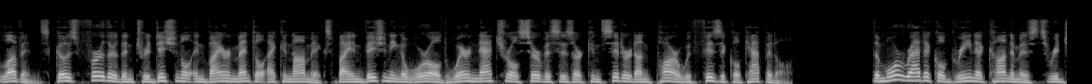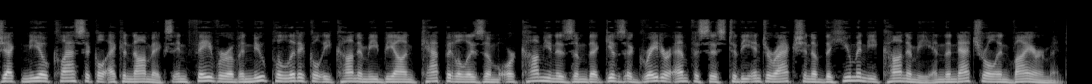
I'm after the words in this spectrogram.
Lovins goes further than traditional environmental economics by envisioning a world where natural services are considered on par with physical capital. The more radical green economists reject neoclassical economics in favor of a new political economy beyond capitalism or communism that gives a greater emphasis to the interaction of the human economy and the natural environment,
